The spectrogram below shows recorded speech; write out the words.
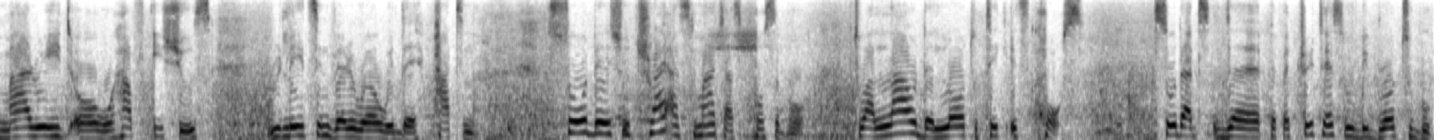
married or will have issues relating very well with the partner. So they should try as much as possible to allow the law to take its course so that the perpetrators will be brought to book.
